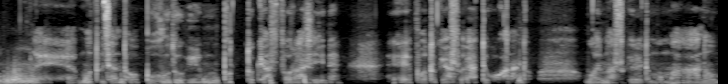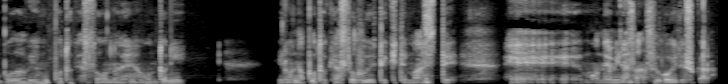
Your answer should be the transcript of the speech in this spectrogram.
えーもっとちゃんとボードゲームポッドキャストらしいね、えーポッドキャストをやっていこうかなと思いますけれども、まあ、あの、ボードゲームポッドキャストのね、本当にいろんなポッドキャスト増えてきてまして、えーもうね、皆さんすごいですから、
